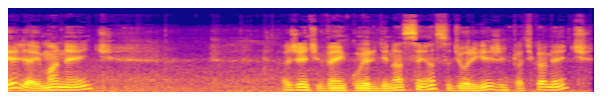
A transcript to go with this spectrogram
Ele é imanente, a gente vem com ele de nascença, de origem praticamente,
